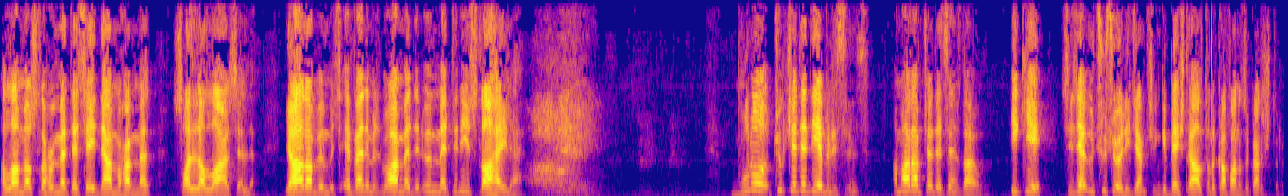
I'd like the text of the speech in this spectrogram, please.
Allahümme ıslah ümmete seyyidina Muhammed sallallahu aleyhi ve sellem. Ya Rabbimiz, Efendimiz Muhammed'in ümmetini ıslah eyle. Amin. Bunu Türkçe'de diyebilirsiniz. Ama Arapça deseniz daha olur. İki, size üçü söyleyeceğim çünkü beşli altılı kafanızı karıştırın.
